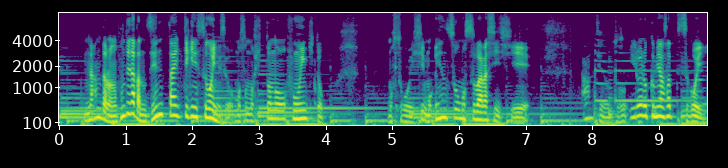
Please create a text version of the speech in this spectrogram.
なんだろうな、本当になんか全体的にすごいんですよ。もうその人の雰囲気ともすごいし、もう演奏も素晴らしいし、なんていうの、いろいろ組み合わさってすごい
